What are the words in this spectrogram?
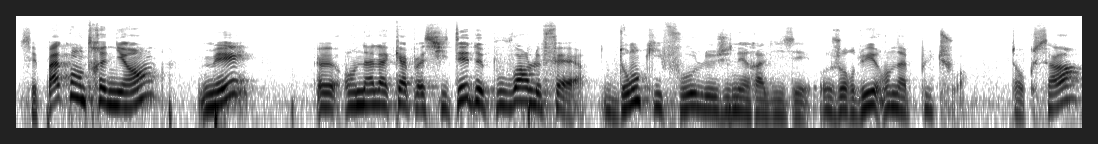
C'est pas contraignant, mais euh, on a la capacité de pouvoir le faire. Donc, il faut le généraliser. Aujourd'hui, on n'a plus de choix. Donc ça,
